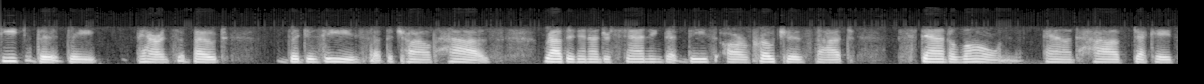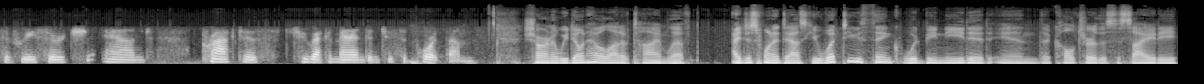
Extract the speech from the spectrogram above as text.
teach the, the parents about the disease that the child has rather than understanding that these are approaches that stand alone and have decades of research and practice to recommend and to support them. Sharna, we don't have a lot of time left. I just wanted to ask you, what do you think would be needed in the culture, the society,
